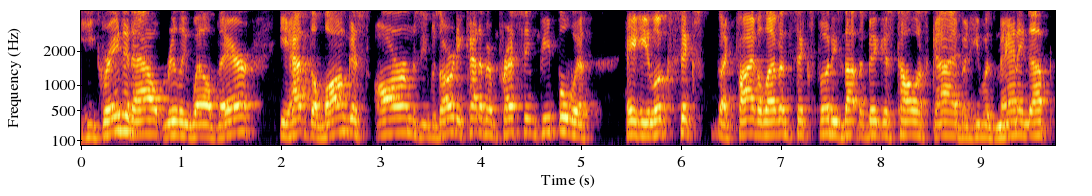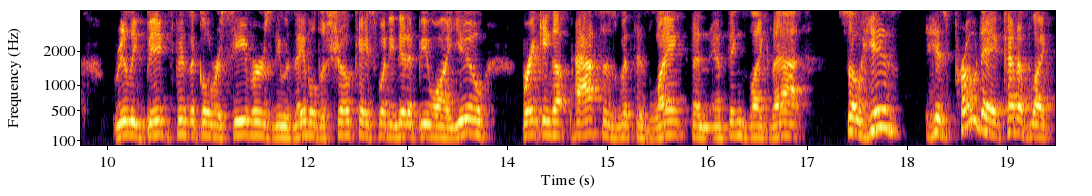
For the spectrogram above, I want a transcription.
he graded out really well there. He had the longest arms. He was already kind of impressing people with hey, he looks six, like 5'11, six foot. He's not the biggest, tallest guy, but he was manning up really big physical receivers and he was able to showcase what he did at BYU, breaking up passes with his length and, and things like that. So his his pro day kind of like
